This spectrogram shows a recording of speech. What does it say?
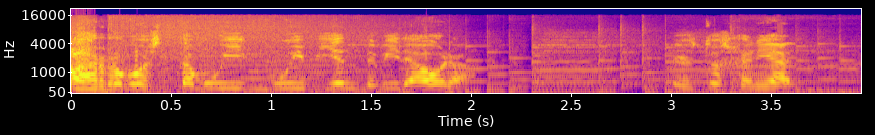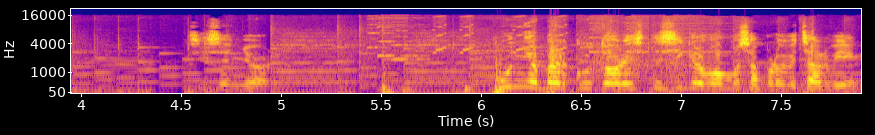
¡Wow! Robo está muy, muy bien de vida ahora. Esto es genial. Sí, señor. Puño percutor, este sí que lo vamos a aprovechar bien.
